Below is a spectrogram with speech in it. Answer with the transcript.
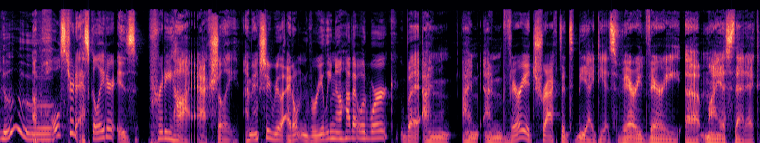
Ooh, Upholstered escalator is pretty hot, actually. I'm actually really I don't really know how that would work, but I'm I'm I'm very attracted to the idea. It's very very uh, my aesthetic.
